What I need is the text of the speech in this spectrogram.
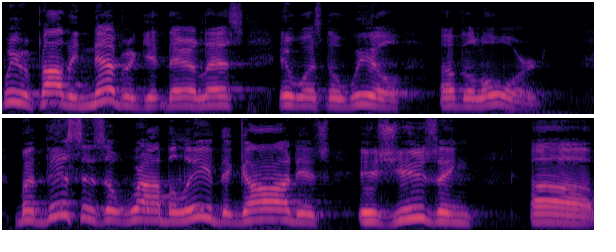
we would probably never get there unless it was the will of the Lord. But this is a, where I believe that God is, is using uh,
